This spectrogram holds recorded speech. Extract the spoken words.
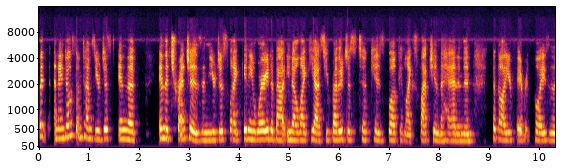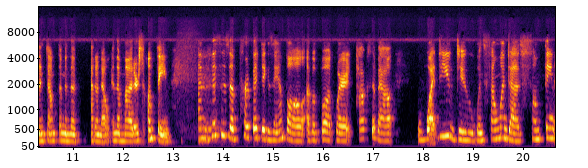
but, and I know sometimes you're just in the in the trenches and you're just like getting worried about, you know, like, yes, your brother just took his book and like slapped you in the head and then took all your favorite toys and then dumped them in the, I don't know, in the mud or something. And this is a perfect example of a book where it talks about what do you do when someone does something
